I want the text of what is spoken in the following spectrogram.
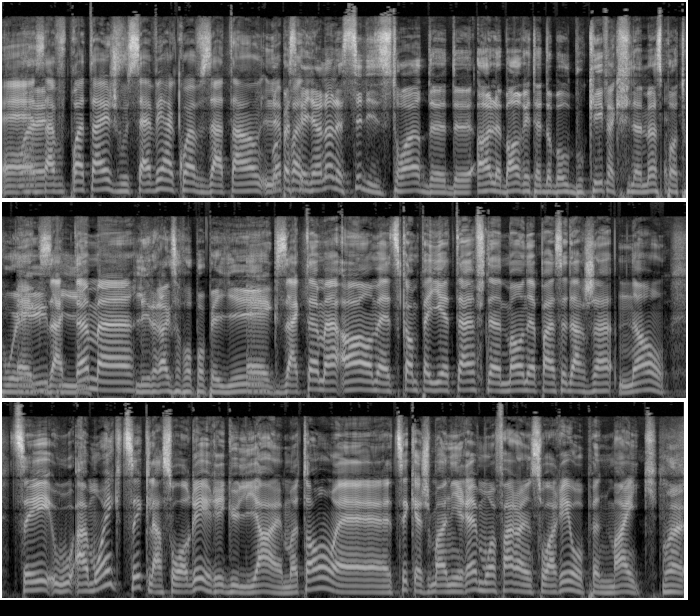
Ouais. Ça vous protège, vous savez à quoi vous attendre. Le Ouais, parce pro- qu'il y en a, c'est des histoires de, de Ah, le bar était double booké, fait que finalement, c'est pas toi. Exactement. puis Les drags, ça va pas payer. Exactement. Ah, on m'a dit qu'on me payait tant, finalement, on n'a pas assez d'argent. Non. Tu sais, ou à moins que, tu que la soirée est régulière. Mettons, euh, tu sais, que je m'en irais, moi, faire une soirée open mic. Ouais.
